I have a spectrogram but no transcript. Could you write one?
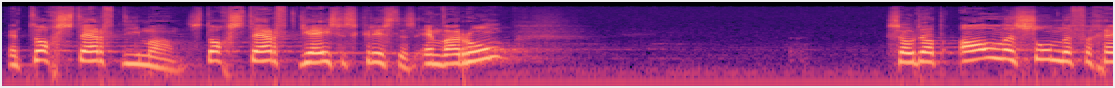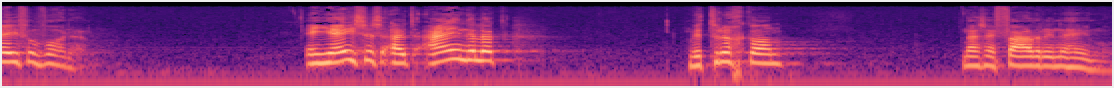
En toch sterft die man. Toch sterft Jezus Christus. En waarom? Zodat alle zonden vergeven worden. En Jezus uiteindelijk weer terug kan naar zijn Vader in de hemel.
